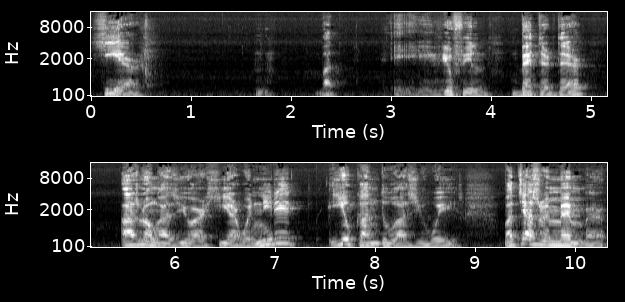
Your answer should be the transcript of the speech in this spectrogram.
here. But if you feel better there, as long as you are here when needed, you can do as you wish. But just remember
